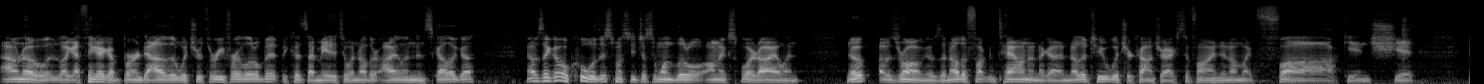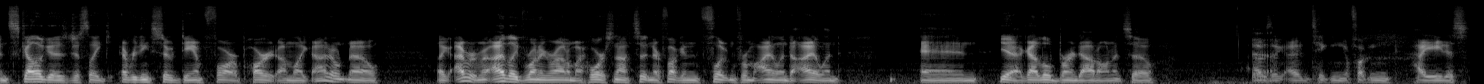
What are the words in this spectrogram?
I don't know. Like I think I got burned out of The Witcher Three for a little bit because I made it to another island in Skellige, and I was like, oh cool, this must be just one little unexplored island. Nope, I was wrong. It was another fucking town, and I got another two Witcher contracts to find, and I'm like, fucking shit. And Skellige is just like everything's so damn far apart. I'm like, I don't know. Like I remember, I liked running around on my horse, not sitting there fucking floating from island to island and yeah, I got a little burned out on it. So I was like, I'm taking a fucking hiatus.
